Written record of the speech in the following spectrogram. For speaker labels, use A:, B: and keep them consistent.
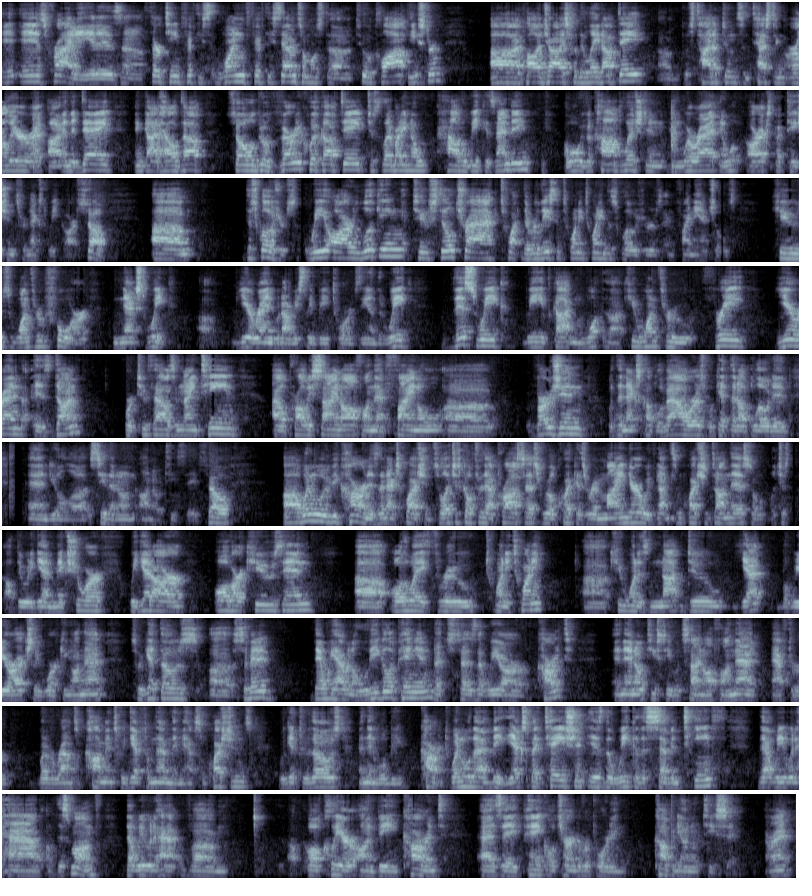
A: It is Friday. It is uh, 13:57. It's almost uh, two o'clock Eastern. Uh, I apologize for the late update. Uh, was tied up doing some testing earlier uh, in the day and got held up. So we'll do a very quick update, just let everybody know how the week is ending, uh, what we've accomplished, and, and where we're at, and what our expectations for next week are. So, um, disclosures. We are looking to still track tw- the release of 2020 disclosures and financials Qs one through four next week. Uh, year end would obviously be towards the end of the week. This week, we've gotten uh, Q1 through three. Year end is done for 2019. I'll probably sign off on that final uh, version with the next couple of hours. We'll get that uploaded and you'll uh, see that on, on OTC. So uh, when will we be current is the next question. So let's just go through that process real quick as a reminder. We've gotten some questions on this, so let's just I'll do it again. Make sure we get our all of our Qs in uh, all the way through 2020. Uh, Q1 is not due yet, but we are actually working on that. So we get those uh, submitted. Then we have an illegal opinion that says that we are current, and then OTC would sign off on that after whatever rounds of comments we get from them. They may have some questions we get through those, and then we'll be current. When will that be? The expectation is the week of the 17th that we would have of this month, that we would have um, all clear on being current as a pink alternative reporting company on OTC. All right.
